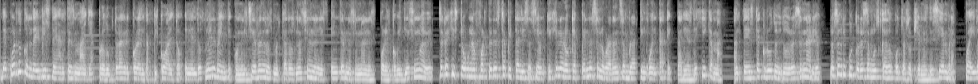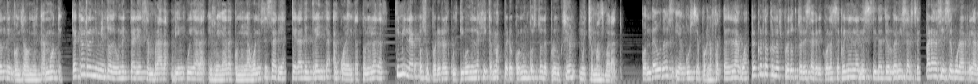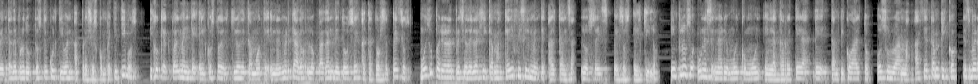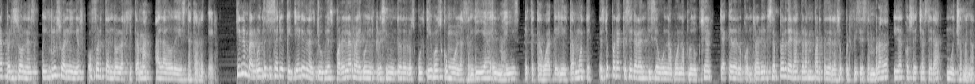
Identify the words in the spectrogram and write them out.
De acuerdo con Davis de Antes Maya, productor agrícola en Tampico Alto, en el 2020, con el cierre de los mercados nacionales e internacionales por el COVID-19, se registró una fuerte descapitalización que generó que apenas se lograran sembrar 50 hectáreas de jícama, ante este crudo y duro escenario, los agricultores han buscado otras opciones de siembra. Fue ahí donde encontraron el camote, ya que el rendimiento de una hectárea sembrada, bien cuidada y regada con el agua necesaria será de 30 a 40 toneladas, similar o superior al cultivo de la jícama, pero con un costo de producción mucho más barato con deudas y angustia por la falta del agua, recordó que los productores agrícolas se ven en la necesidad de organizarse para así asegurar la venta de productos que cultivan a precios competitivos. Dijo que actualmente el costo del kilo de camote en el mercado lo pagan de 12 a 14 pesos, muy superior al precio de la jícama que difícilmente alcanza los 6 pesos el kilo. Incluso un escenario muy común en la carretera de Tampico Alto o Zuluama hacia Tampico es ver a personas o incluso a niños ofertando la jicama al lado de esta carretera. Sin embargo, es necesario que lleguen las lluvias para el arraigo y el crecimiento de los cultivos como la sandía, el maíz, el cacahuate y el camote. Esto para que se garantice una buena producción, ya que de lo contrario se perderá gran parte de la superficie sembrada y la cosecha será mucho menor.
